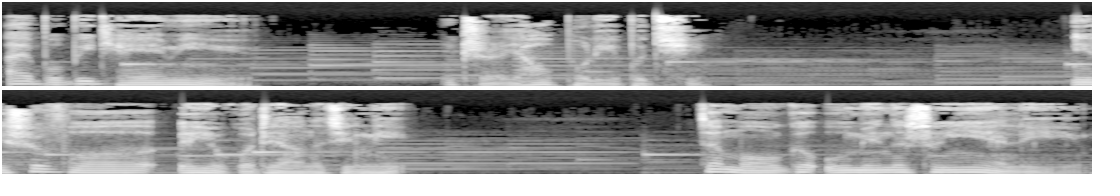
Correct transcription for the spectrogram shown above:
爱不必甜言蜜语，只要不离不弃。你是否也有过这样的经历？在某个无眠的深夜里，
